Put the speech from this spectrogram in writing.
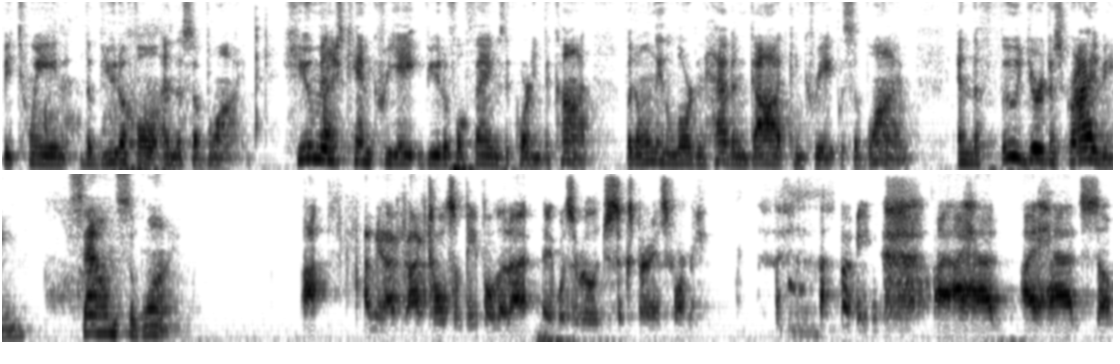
between the beautiful and the sublime. Humans Right. can create beautiful things according to Kant, but only the Lord in heaven, God, can create the sublime. And the food you're describing sounds sublime. I've told some people that I, it was a religious experience for me. I mean, I, I had I had some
